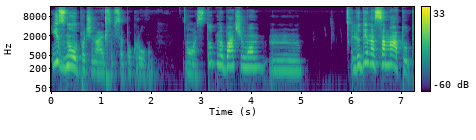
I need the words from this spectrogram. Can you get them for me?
І знову починається все по кругу. Ось тут ми бачимо, людина сама тут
